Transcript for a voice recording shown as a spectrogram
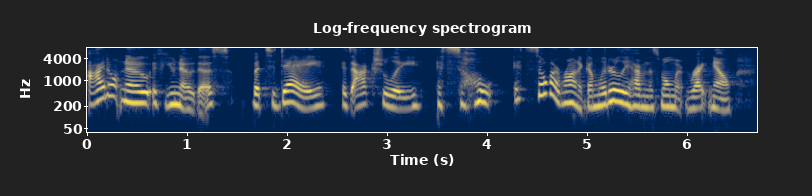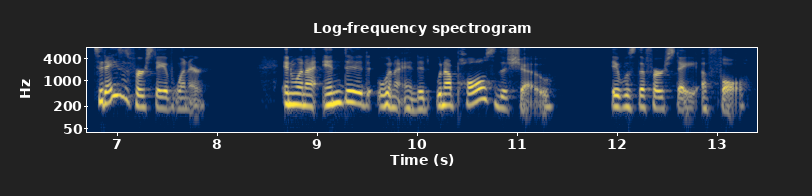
I don't know if you know this, but today it's actually it's so it's so ironic. I'm literally having this moment right now. Today's the first day of winter. And when I ended when I ended when I paused the show, it was the first day of fall.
